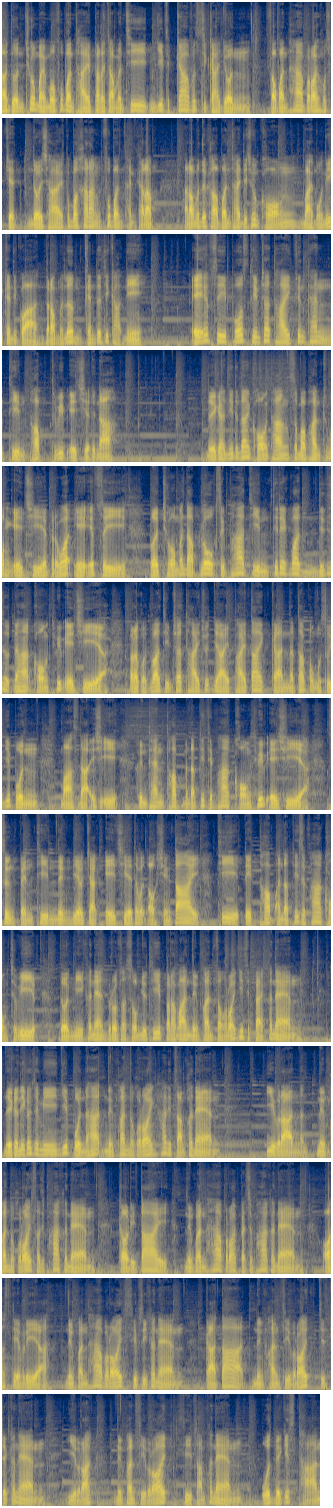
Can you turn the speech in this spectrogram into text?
ข่าวด่วนช่วงบ่ายโมงฟุตบอลไทยประจำวันที่ 29 พฤศจิกายน 2567 โดยชายผู้บังคับรังฟุตบอลไทยครับ เรามาดูข่าวบอลไทยในช่วงของบ่ายโมงนี้กันดีกว่า เรามาเริ่มกันด้วยที่ข่าวนี้ AFC โพสต์ทีมชาติไทยขึ้นแท่นทีมท็อปทวีปเอเชียเลยนะ โดยการนี้ทางด้านของทางสมาพันธ์ฟุตบอลแห่งเอเชียหรือว่า AFC เปิดโฉมอันดับโลก 15 ทีมที่เรียกว่าดีที่สุดนะฮะของทวีปเอเชีย ปรากฏว่าทีมชาติไทยชุดใหญ่ภายใต้การนำทัพของกุนซือญี่ปุ่นมาสดาเอชิขึ้นแท่นท็อปอันดับที่ 15 ของทวีปเอเชีย ซึ่งเป็นทีมหนึ่งเดียวจากเอเชียตะวันออกเฉียงใต้ ที่ติดท็อปอันดับที่ 15 ของทวีป โดยมีคะแนนรวมสะสมอยู่ที่ประมาณ 1,228 คะแนนในกรณีก็จะมีญี่ปุ่นนะฮะ 1,653 คะแนน อิหร่าน 1,635 คะแนน เกาหลีใต้ 1,585 คะแนน ออสเตรเลีย 1,514 คะแนน กาตาร์1,477 คะแนน อิรัก 1,443 คะแนน อุซเบกิสถาน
